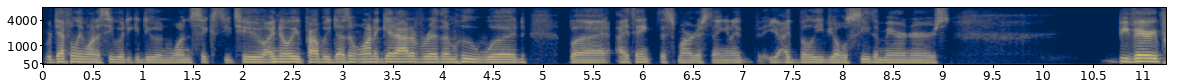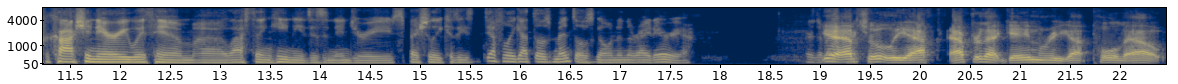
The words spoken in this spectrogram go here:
we definitely want to see what he could do in 162. I know he probably doesn't want to get out of rhythm. Who would? But I think the smartest thing, and I I believe you'll see the Mariners be very precautionary with him. Uh, last thing he needs is an injury, especially because he's definitely got those mentals going in the right area. Yeah, right absolutely. After after that game where he got pulled out,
